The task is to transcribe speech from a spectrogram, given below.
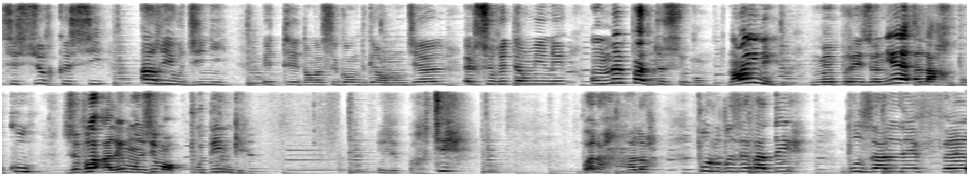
c'est sûr que si Harry Houdini était dans la Seconde Guerre mondiale, elle serait terminée en même pas deux secondes. Non, mes prisonniers lâchent beaucoup. Je vais aller manger mon pudding. Il est parti. Voilà, alors, pour vous évader, vous allez faire...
